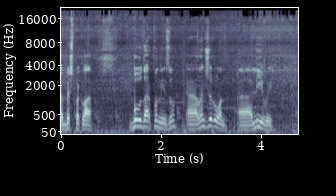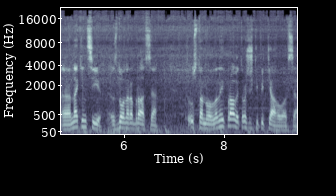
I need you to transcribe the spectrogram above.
е, без шпакла. Був удар по низу. Лонжерон е, лівий на кінці з донора брався установлений, правий трошечки підтягувався.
